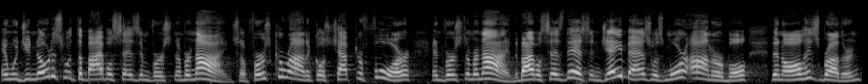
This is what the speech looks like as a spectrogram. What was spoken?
And would you notice what the Bible says in verse number 9? So First Chronicles chapter 4 and verse number 9. The Bible says this, And Jabez was more honorable than all his brethren,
